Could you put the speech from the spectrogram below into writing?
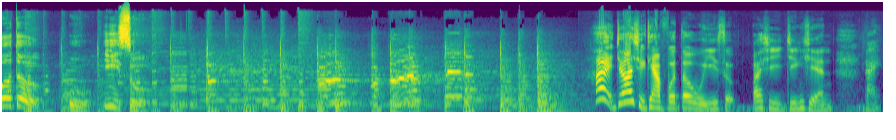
报道有艺术。嗨，今晚收听报道有艺术，我是金贤。来，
